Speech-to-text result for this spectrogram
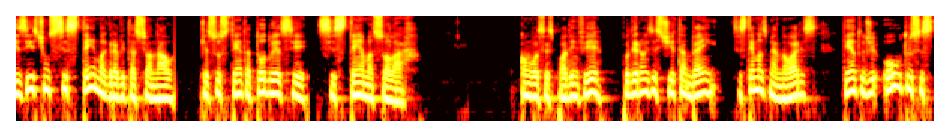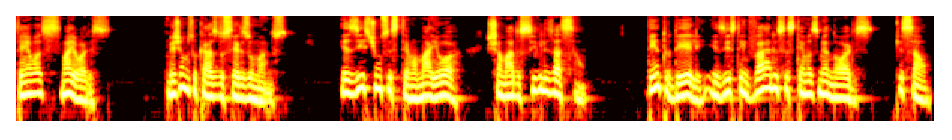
existe um sistema gravitacional que sustenta todo esse sistema solar. Como vocês podem ver, poderão existir também sistemas menores dentro de outros sistemas maiores. Vejamos o caso dos seres humanos existe um sistema maior chamado civilização. Dentro dele existem vários sistemas menores, que são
